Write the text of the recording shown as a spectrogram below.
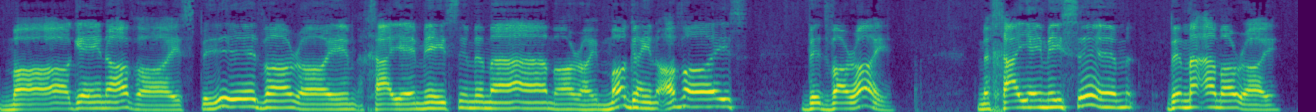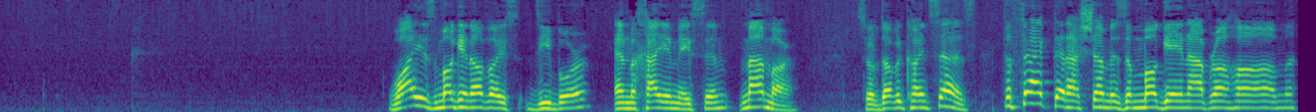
Magein avos bidvaroim chaye mesim b'mamaroim Magein avos bidvarai mechaye mesim b'ma'amarai. Why is Magen Avos Dibor and Mechaye Mesim Mamar? So if David Cohen says, the fact that Hashem is a Magen Avraham,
